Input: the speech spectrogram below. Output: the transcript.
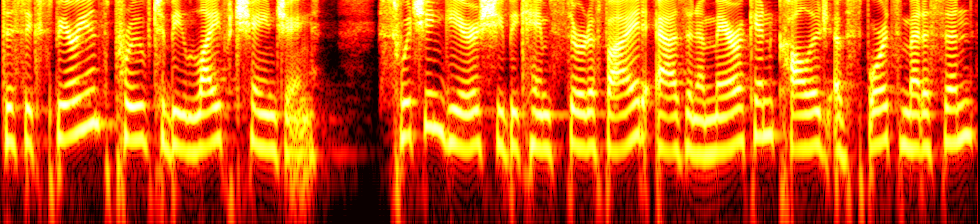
This experience proved to be life changing. Switching gears, she became certified as an American College of Sports Medicine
